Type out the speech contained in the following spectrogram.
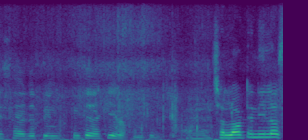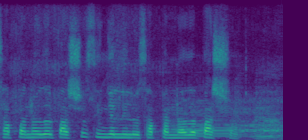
এই সাইডে পিন কিন্তু একই রকম কিন্তু। আচ্ছা লটে নিলেও ছাপ্পান্ন হাজার পাঁচশো সিঙ্গেল নিলেও ছাপ্পান্ন হাজার পাঁচশো। হ্যাঁ।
